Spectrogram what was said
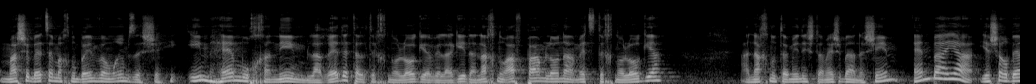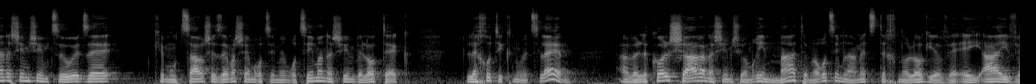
מה שבעצם אנחנו באים ואומרים זה שאם הם מוכנים לרדת על טכנולוגיה ולהגיד, אנחנו אף פעם לא נאמץ טכנולוגיה, אנחנו תמיד נשתמש באנשים, אין בעיה. יש הרבה אנשים שימצאו את זה כמוצר שזה מה שהם רוצים. הם רוצים אנשים ולא טק, לכו תקנו אצלהם. אבל לכל שאר אנשים שאומרים, מה, אתם לא רוצים לאמץ טכנולוגיה ו-AI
